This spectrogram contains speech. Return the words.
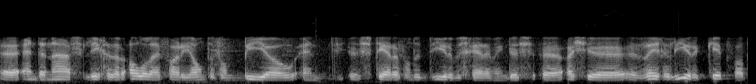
Uh, en daarnaast liggen er allerlei varianten van bio en sterren van de dierenbescherming. Dus uh, als je reguliere kip, wat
